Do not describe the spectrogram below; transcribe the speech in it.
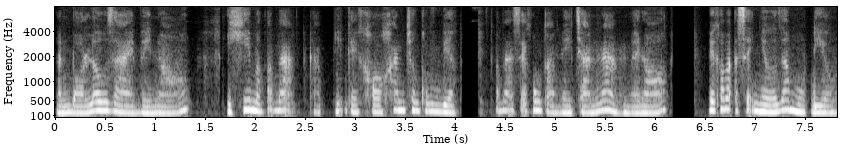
gắn bó lâu dài với nó. Thì khi mà các bạn gặp những cái khó khăn trong công việc, các bạn sẽ không cảm thấy chán nản với nó. Vì các bạn sẽ nhớ ra một điều,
